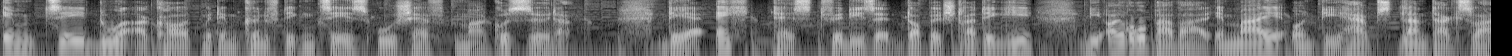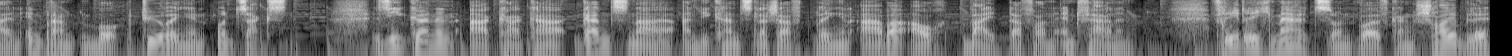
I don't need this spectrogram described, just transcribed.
im C-Dur-Akkord mit dem künftigen CSU-Chef Markus Söder. Der Echttest für diese Doppelstrategie, die Europawahl im Mai und die Herbstlandtagswahlen in Brandenburg, Thüringen und Sachsen. Sie können AKK ganz nahe an die Kanzlerschaft bringen, aber auch weit davon entfernen. Friedrich Merz und Wolfgang Schäuble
